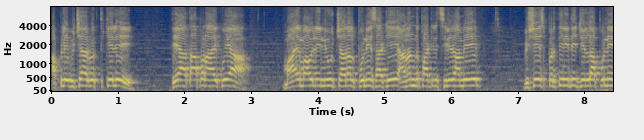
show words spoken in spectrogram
आपले विचार व्यक्त केले. ते आता आपण ऐकूया. माय माऊली न्यूज चॅनल पुणेसाठी आनंद पाटील श्रीरामे विशेष प्रतिनिधी जिल्हा पुणे.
